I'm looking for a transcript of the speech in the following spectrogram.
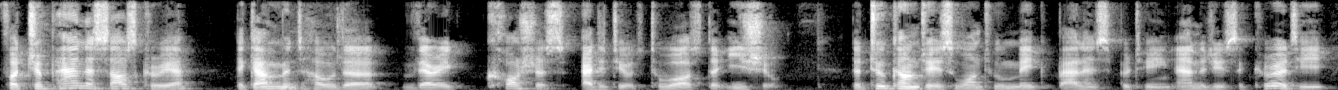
For Japan and South Korea, the government hold a very cautious attitude towards the issue. The two countries want to make balance between energy security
